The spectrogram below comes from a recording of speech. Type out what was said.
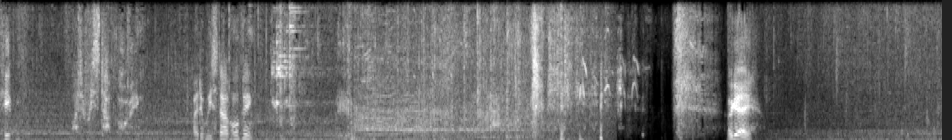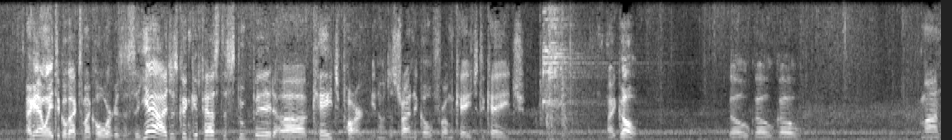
Keep... Why did we stop moving? okay. I can't wait to go back to my coworkers and say, yeah, I just couldn't get past the stupid uh, cage part. You know, just trying to go from cage to cage. Alright, go. Go, go, go. Come on.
